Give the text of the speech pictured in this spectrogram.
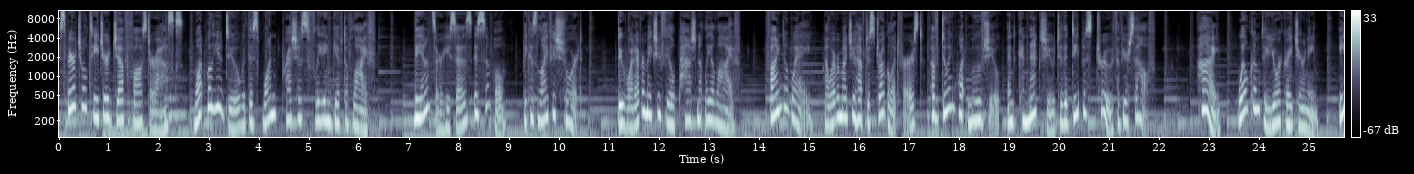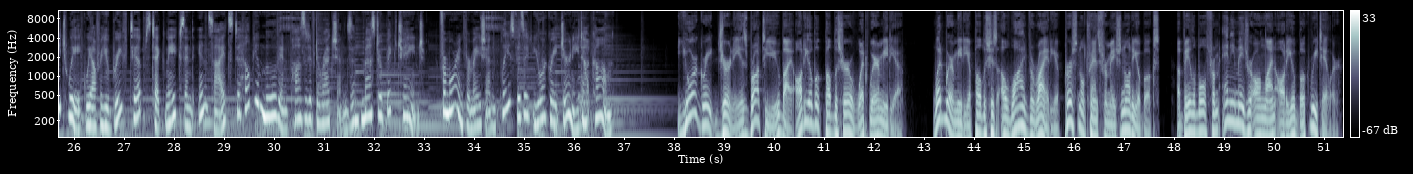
Spiritual teacher Jeff Foster asks, What will you do with this one precious, fleeting gift of life? The answer, he says, is simple because life is short. Do whatever makes you feel passionately alive. Find a way, however much you have to struggle at first, of doing what moves you and connects you to the deepest truth of yourself. Hi, welcome to Your Great Journey. Each week, we offer you brief tips, techniques, and insights to help you move in positive directions and master big change. For more information, please visit yourgreatjourney.com. Your Great Journey is brought to you by audiobook publisher Wetware Media. Wetware Media publishes a wide variety of personal transformation audiobooks available from any major online audiobook retailer.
